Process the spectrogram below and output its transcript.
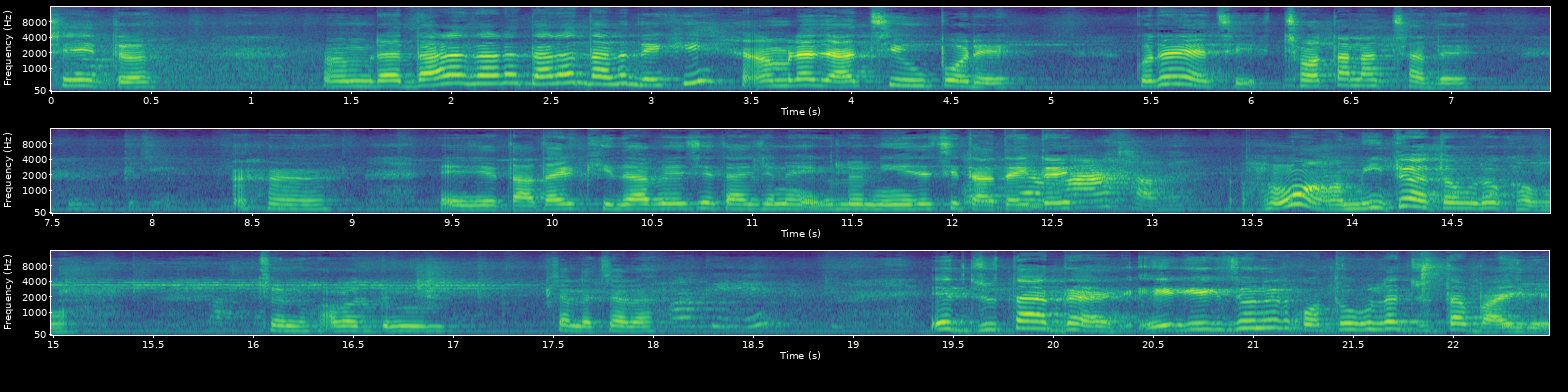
সেই তো। আমরা দাঁড়া দাঁড়া দাঁড়া দাঁড়া দেখি। আমরা যাচ্ছি উপরে। কোথায় যাচ্ছি? ছতলার ছাদে। হ্যাঁ এই যে তাতাই খিদা পেয়েছে তাই জন্য এগুলো নিয়ে যাচ্ছি। তাতাই তো হ্যাঁ আমি তো এত বড় খাব। চলো আবার চলো চলো। এর জুতা দেখ এক একজনের কতগুলো জুতা বাইরে।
